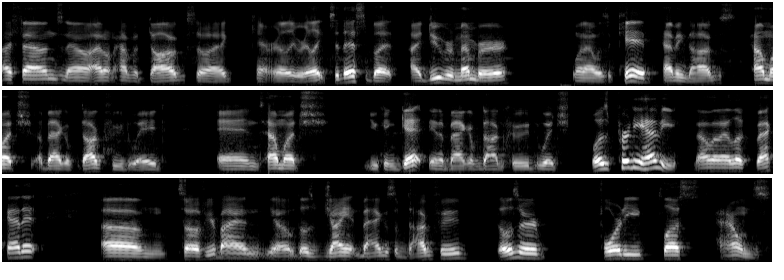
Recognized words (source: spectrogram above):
I found now, I don't have a dog, so I can't really relate to this, but I do remember when I was a kid having dogs, how much a bag of dog food weighed and how much you can get in a bag of dog food, which was pretty heavy now that I look back at it. Um, so if you're buying, you know, those giant bags of dog food, those are 40 plus pounds.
